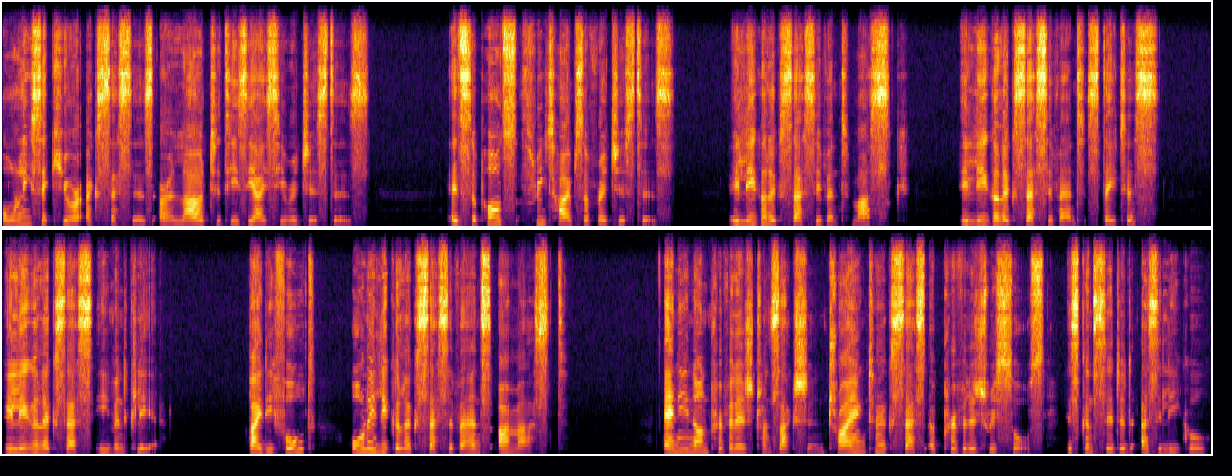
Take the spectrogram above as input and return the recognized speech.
Only secure accesses are allowed to TZIC registers. It supports three types of registers, illegal access event mask, illegal access event status, illegal access event clear. By default, all illegal access events are masked. Any non-privileged transaction trying to access a privileged resource is considered as illegal.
